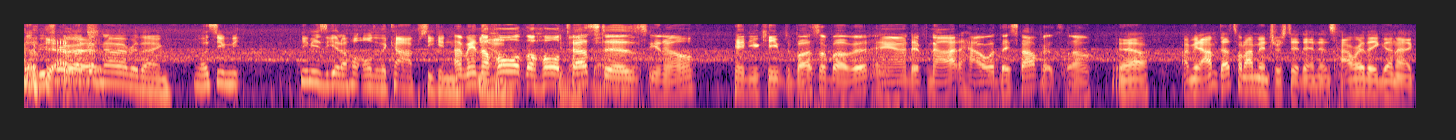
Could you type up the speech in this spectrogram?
I'll be sure to let them know everything. Unless you, ne- he needs to get a hold of the cops. He can. I mean, the know, whole the whole test but- is, you know, can you keep the bus above it, and if not, how would they stop it? So Yeah. I mean, I'm, that's what I'm interested in is how are they gonna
